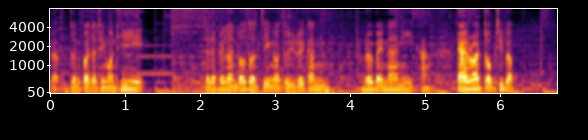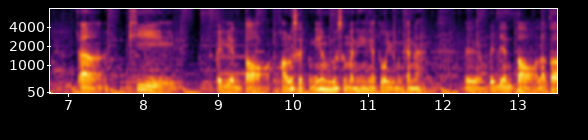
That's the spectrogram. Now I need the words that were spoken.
แบบจนกว่าจะถึงวันที่จะได้เป็นรันโดตัวจริงเราจะอยู่ด้วยกันด้วยใบหน้านี้อีกครั้ง กลายเป็นว่าจบที่แบบเอ่อพี่ ไปเรียนต่อความรู้สึกนี่มันรู้สึกเหมือนเห็นแก่ตัวอยู่เหมือนกันนะเออไปเรียนต่อแล้วก็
